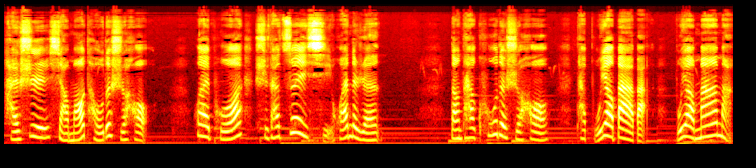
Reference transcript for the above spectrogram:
还是小毛头的时候，外婆是他最喜欢的人。当他哭的时候，他不要爸爸，不要妈妈。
